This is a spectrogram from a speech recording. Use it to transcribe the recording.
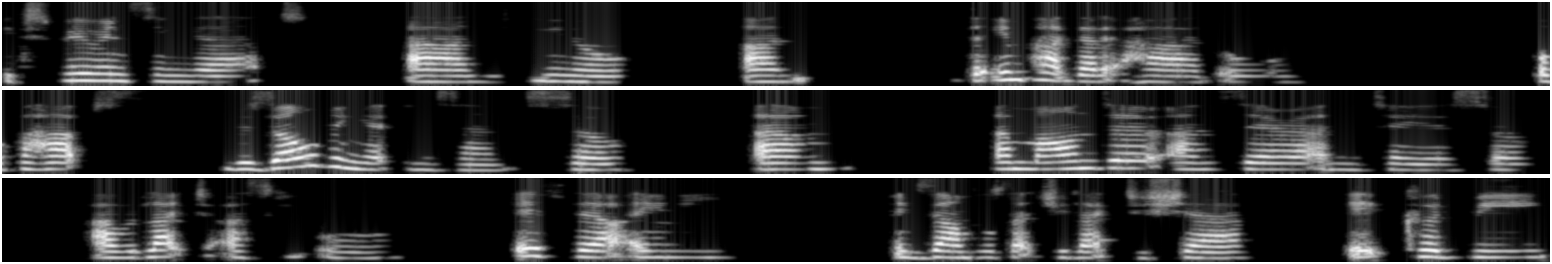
experiencing that and, you know, and the impact that it had or, or perhaps resolving it in a sense. So, um, Armando and Sarah and Matthias. So I would like to ask you all if there are any examples that you'd like to share. It could be,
